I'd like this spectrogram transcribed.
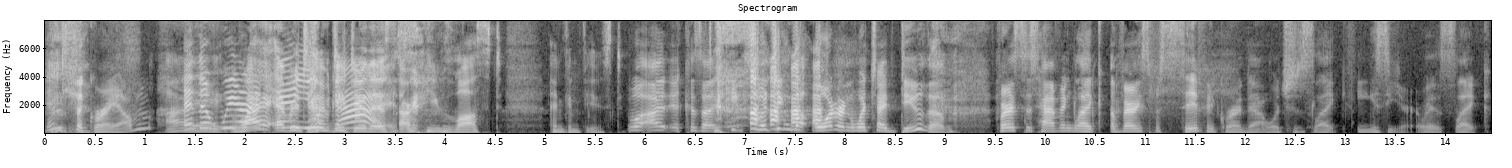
Instagram. and then we're why every Hey You time you do this are you lost and confused? Well, I because I keep switching the order in which I do them versus having like a very specific rundown, which is like easier. It's like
